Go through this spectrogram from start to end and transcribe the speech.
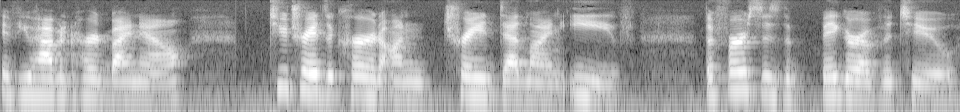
If you haven't heard by now, two trades occurred on trade deadline eve. The first is the bigger of the two.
